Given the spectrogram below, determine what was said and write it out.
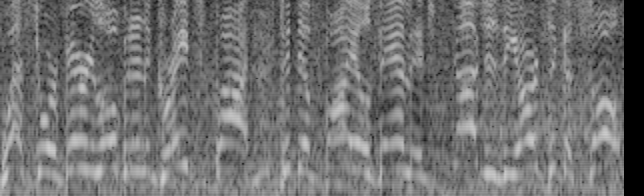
Westdoor very low, but in a great spot to defile damage. Dodges the Arctic Assault,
